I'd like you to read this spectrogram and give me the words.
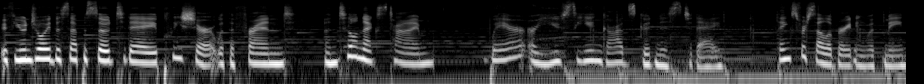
If you enjoyed this episode today, please share it with a friend. Until next time, where are you seeing God's goodness today? Thanks for celebrating with me.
